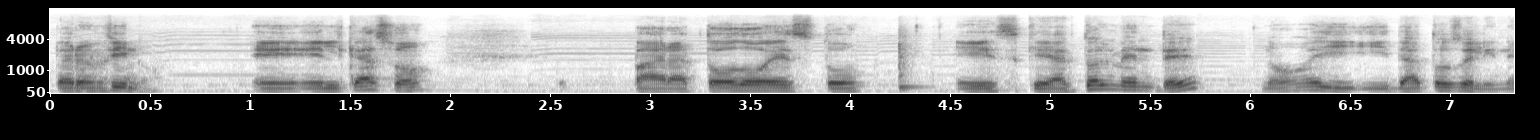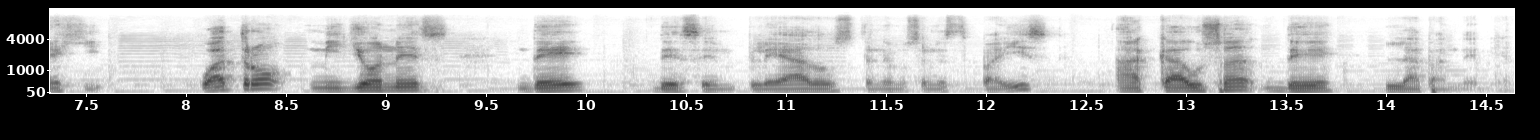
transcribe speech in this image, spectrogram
Pero en fin, eh, el caso para todo esto es que actualmente, ¿no? Y, datos del INEGI, 4 millones de desempleados tenemos en este país a causa de la pandemia.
